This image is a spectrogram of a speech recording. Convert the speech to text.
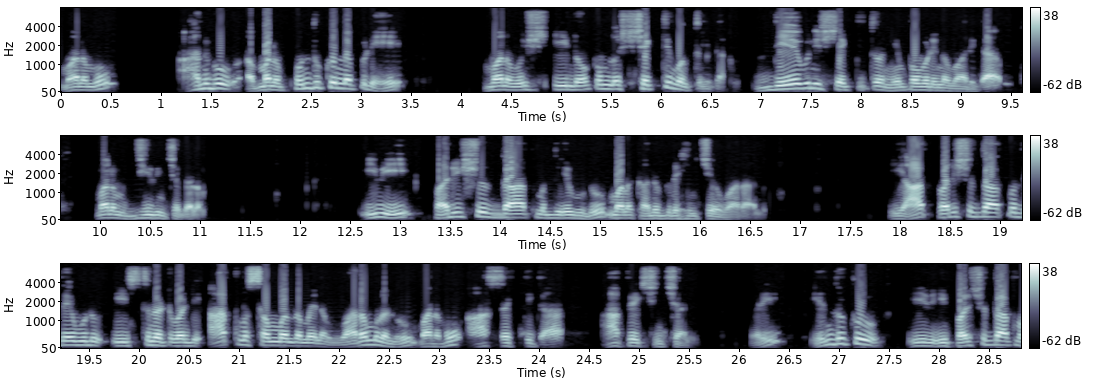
మనము అనుభవ మనం పొందుకున్నప్పుడే మనము ఈ లోకంలో శక్తిమంతులుగా దేవుని శక్తితో నింపబడిన వారిగా మనం జీవించగలం. ఇవి పరిశుద్ధాత్మ దేవుడు మనకు అనుగ్రహించే వరాలు. ఈ ఆత్ పరిశుద్ధాత్మ దేవుడు ఇస్తున్నటువంటి ఆత్మ సంబంధమైన వరములను మనము ఆసక్తిగా ఆపేక్షించాలి. మరి ఎందుకు ఈ ఈ పరిశుద్ధాత్మ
